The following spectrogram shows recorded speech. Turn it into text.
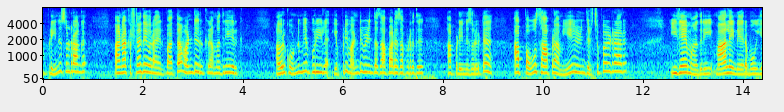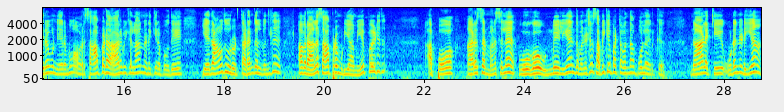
அப்படின்னு சொல்கிறாங்க ஆனால் கிருஷ்ணதேவராயர் பார்த்தா வண்டு இருக்கிற மாதிரியே இருக்குது அவருக்கு ஒன்றுமே புரியல. எப்படி வண்டு விழுந்த சாப்பாடை சாப்பிட்றது? அப்படின்னு சொல்லிட்டு அப்பவும் சாப்பிடாமையே எழுந்திரிச்சு போயிடுறாரு. இதே மாதிரி மாலை நேரமும் இரவு நேரமும் அவர் சாப்பிட ஆரம்பிக்கலாம்னு நினைக்கிற போதே ஏதாவது ஒரு தடங்கல் வந்து அவரால் சாப்பிட முடியாமையே போயிடுது. அப்போது அரசர் மனசில் ஓஹோ உண்மையிலேயே அந்த மனுஷன் சபிக்கப்பட்டவன் தான் போல இருக்குது நாளைக்கு உடனடியாக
